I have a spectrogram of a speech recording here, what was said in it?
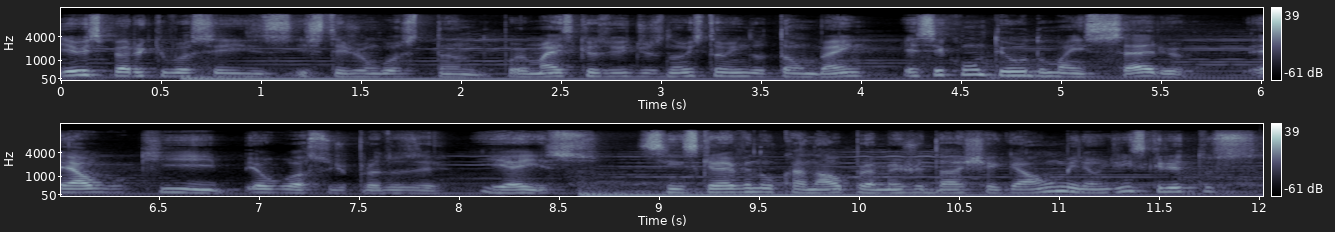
e eu espero que vocês estejam gostando. Por mais que os vídeos não estão indo tão bem, esse conteúdo mais sério é algo que eu gosto de produzir. E é isso. Se inscreve no canal para me ajudar a chegar a um milhão de inscritos,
